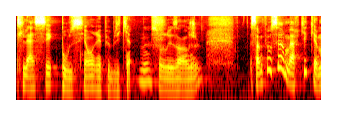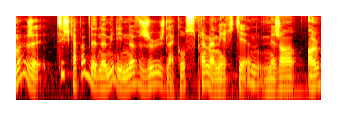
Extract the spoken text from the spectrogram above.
classique position républicaine sur les enjeux. Ça me fait aussi remarquer que moi, je, je suis capable de nommer les neuf juges de la Cour suprême américaine, mais genre un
